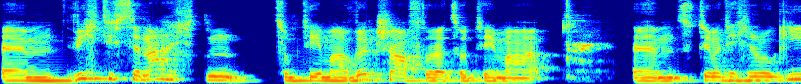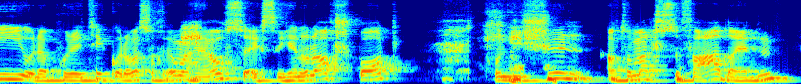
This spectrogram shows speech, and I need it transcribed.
ähm, wichtigste Nachrichten zum Thema Wirtschaft oder zum Thema, ähm, zum Thema Technologie oder Politik oder was auch immer herauszuextrahieren oder auch Sport und die schön automatisch zu verarbeiten,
